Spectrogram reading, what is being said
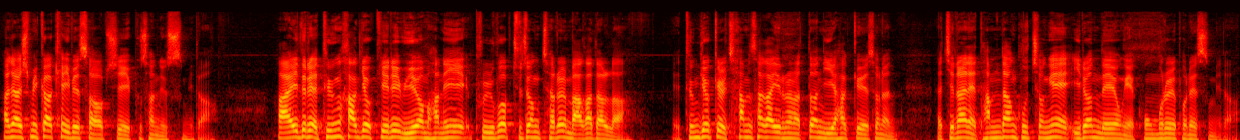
안녕하십니까. KBS 9시 부산 뉴스입니다. 아이들의 등 하굣길이 위험하니 불법 주정차를 막아달라. 등굣길 참사가 일어났던 이 학교에서는 지난해 담당 구청에 이런 내용의 공문을 보냈습니다.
